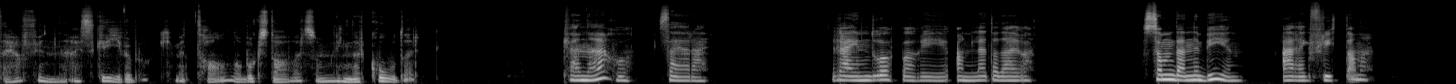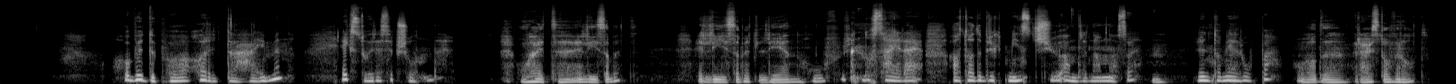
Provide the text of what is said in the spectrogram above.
De har funnet ei skriveblokk med tall og bokstaver som ligner koder. Hvem er hun? sier de. Regndråper i anledda deira. Som denne byen er jeg flytende. Hun bodde på Hordaheimen. Jeg sto i resepsjonen der. Hun heter Elisabeth. Elisabeth Lenhofer. Nå sier de at hun hadde brukt minst sju andre navn også, rundt om i Europa. Hun hadde reist overalt.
